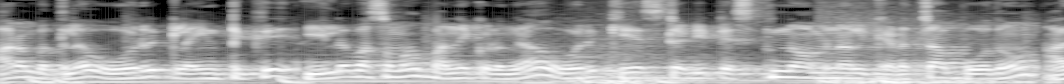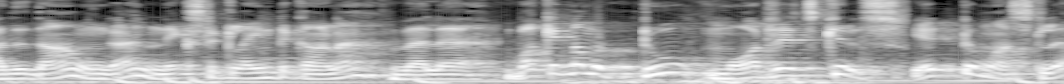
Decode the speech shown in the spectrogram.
ஆரம்பத்துல ஒரு கிளைண்ட்டுக்கு இலவசமா பண்ணி கொடுங்க. ஒரு கேஸ் ஸ்டடி டெஸ்ட் நாமினல் கிடைச்சா போதும். அதுதான் உங்க நெக்ஸ்ட் கிளைண்ட்டுக்கான வேலை. Bucket number two moderate skills எட்டு மாசத்துல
